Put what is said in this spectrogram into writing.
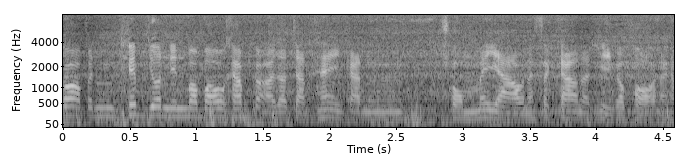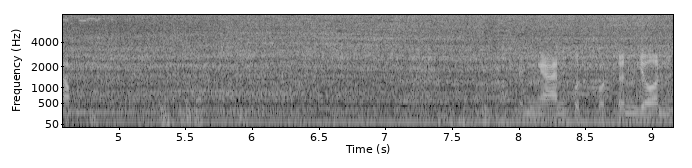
ก็เป็นคลิปยนดินเบาๆครับ ก็อาจจะจัดให้กันชมไม่ยาวนะสักเก้านาทีก็พอนะครับ เป็นงานขุดๆจนยนต์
